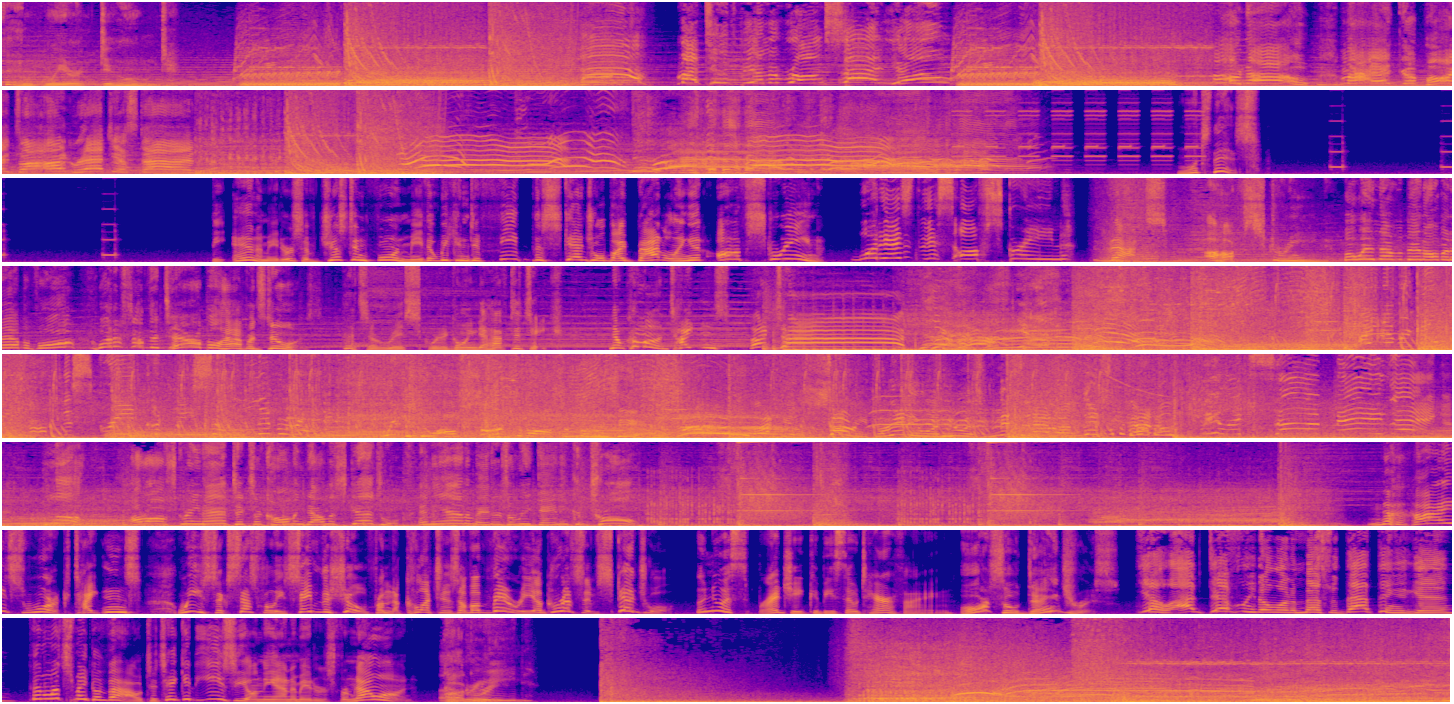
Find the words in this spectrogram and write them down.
then we're doomed. Ah! My tooth be on the wrong side, yo! Oh no! My anchor points are unregistered! What's this? The animators have just informed me that we can defeat the schedule by battling it off screen. What is this off screen? That's off screen. But we've never been over there before. What if something terrible happens to us? That's a risk we're going to have to take. Now come on, Titans! Attack! I never knew being off the screen could be so liberating. We can do all sorts of awesome moves here. Oh, I feel sorry for our off-screen antics are calming down the schedule, and the animators are regaining control. Nice work, Titans! We successfully saved the show from the clutches of a very aggressive schedule. Who knew a spreadsheet could be so terrifying? Or so dangerous. Yo, I definitely don't want to mess with that thing again. Then let's make a vow to take it easy on the animators from now on. Agreed. We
